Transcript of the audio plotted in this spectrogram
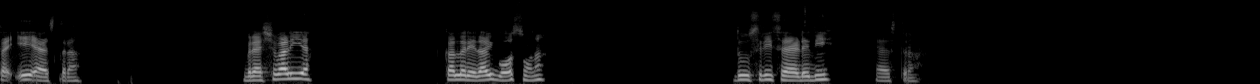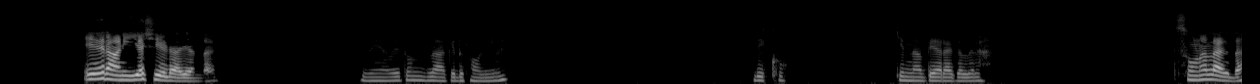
ਤਾਂ ਇਹ ਇਸ ਤਰ੍ਹਾਂ। ਬ੍ਰਸ਼ ਵਾਲੀ ਆ। ਕਲਰ ਇਹਦਾ ਵੀ ਬਹੁਤ ਸੋਹਣਾ। ਦੂਸਰੀ ਸਾਈਡ ਇਹਦੀ ਇਸ ਤਰ੍ਹਾਂ। ਇਹ ਰਾਣੀ ਜਾਂ ਸ਼ੇਡ ਆ ਜਾਂਦਾ ਹੈ। ਜਿਵੇਂ ਆਵੇ ਤੁਹਾਨੂੰ ਲਾ ਕੇ ਦਿਖਾਉਣੀ ਹੈ ਦੇਖੋ, ਕਿੰਨਾ ਪਿਆਰਾ ਕਲਰ ਆ। ਸੋਹਣਾ ਲੱਗਦਾ।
